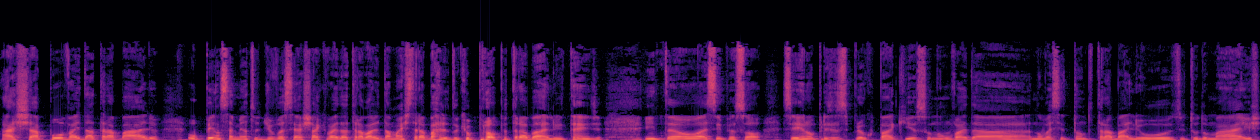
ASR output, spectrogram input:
achar, pô, vai dar trabalho. O pensamento de você achar que vai dar trabalho dá mais trabalho do que o próprio trabalho, entende? Então, assim, pessoal, vocês não precisam se preocupar que isso não vai dar, não vai ser tanto trabalhoso e tudo mais.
